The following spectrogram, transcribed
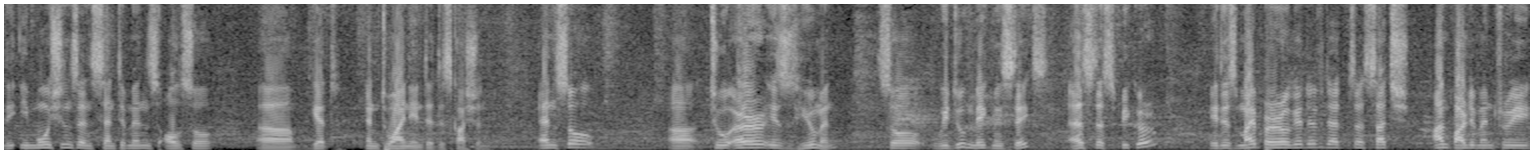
the emotions and sentiments also uh, get entwined in the discussion. And so, uh, to err is human, so we do make mistakes. As the speaker, it is my prerogative that uh, such unparliamentary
